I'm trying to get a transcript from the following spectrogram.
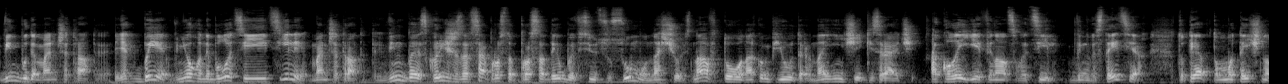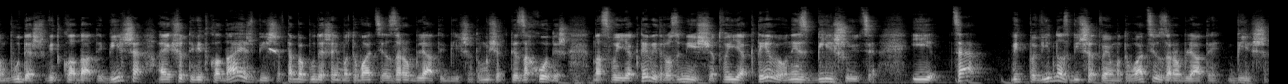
він буде менше тратити. Якби в нього не було цієї цілі менше тратити, він би скоріше за все просто просадив би всю цю суму на щось, на авто, на комп'ютер, на інші якісь речі. А коли є фінансова ціль в інвестиціях, то ти автоматично будеш відкладати більше. А якщо ти відкладаєш більше, в тебе буде ще й мотивація заробляти більше, тому що ти заходиш на свої активи і ти розумієш, що твої активи вони збільшуються. І це відповідно збільшує твою мотивацію заробляти більше.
